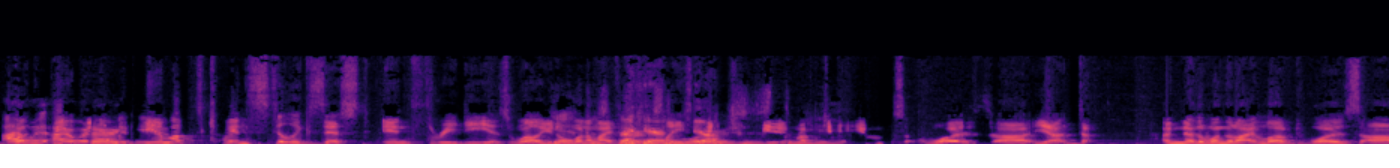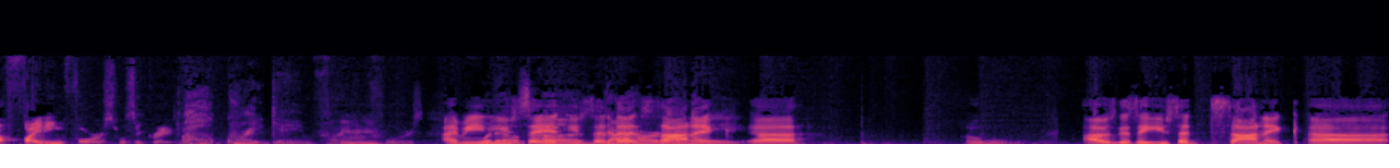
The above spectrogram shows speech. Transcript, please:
I But would- I would beat 'em- argue- beat 'em ups can still exist in 3D as well. You know, Yeah, one of my favorite Dynasty Warriors PlayStation is beat 'em up games was uh, yeah. Th- another one that I loved was uh, Fighting Force. Was a great one. Oh, great game, Fighting Mm-hmm. Force. I mean, What you else? say Uh, you said Die that Hard Sonic. Uh, oh, I was gonna say you said Sonic uh,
